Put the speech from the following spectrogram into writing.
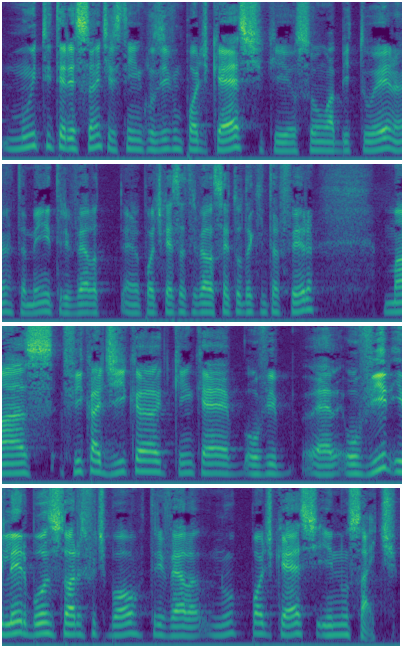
Muito interessante, eles têm inclusive um podcast que eu sou um habitué, né? Também, Trivela, é, o podcast da Trivela sai toda quinta-feira. Mas fica a dica, quem quer ouvir, é, ouvir e ler boas histórias de futebol, Trivela no podcast e no site.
